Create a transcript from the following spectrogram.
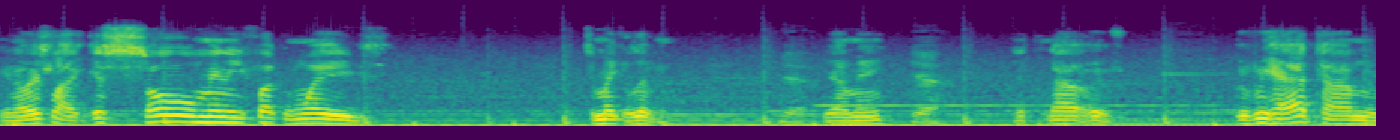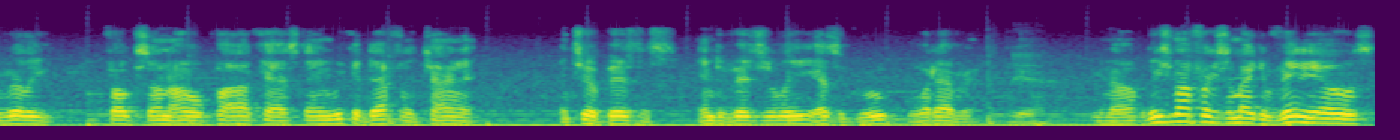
you know, it's like it's so many fucking ways to make a living. Yeah. You know what I mean? Yeah. Now, if if we had time to really focus on the whole podcast thing, we could definitely turn it into a business, individually, as a group, whatever. Yeah. You know, these motherfuckers are making videos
